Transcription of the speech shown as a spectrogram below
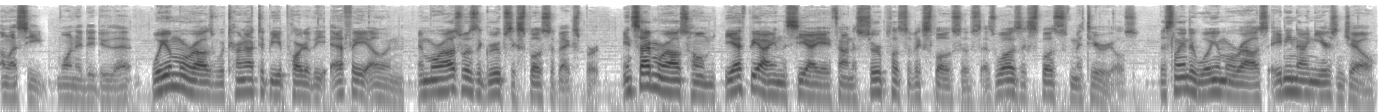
Unless he wanted to do that. William Morales would turn out to be a part of the FALN, and Morales was the group's explosive expert. Inside Morales' home, the FBI and the CIA found a surplus of explosives, as well as explosive materials. This landed William Morales 89 years in jail.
